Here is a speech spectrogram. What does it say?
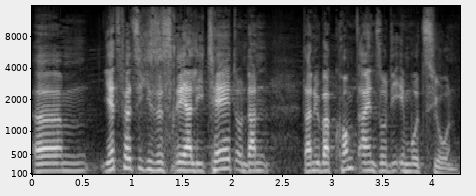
ähm, jetzt plötzlich ist es Realität und dann, dann überkommt einen so die Emotion.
